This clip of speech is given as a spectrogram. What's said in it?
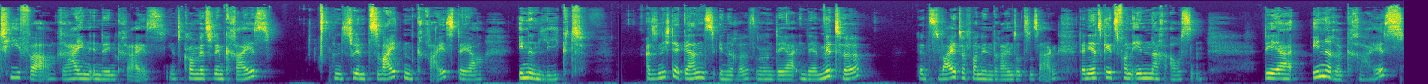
tiefer rein in den Kreis. Jetzt kommen wir zu dem Kreis und zu dem zweiten Kreis, der ja innen liegt. Also nicht der ganz innere, sondern der in der Mitte, der zweite von den dreien sozusagen. Denn jetzt geht es von innen nach außen. Der innere Kreis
